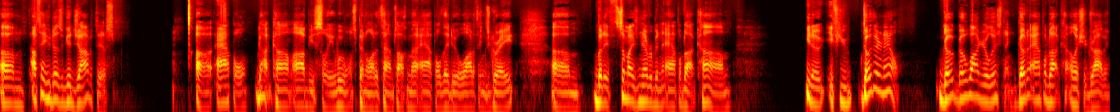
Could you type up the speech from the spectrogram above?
Um, i'll tell you who does a good job at this uh, apple.com obviously we won't spend a lot of time talking about apple. They do a lot of things great. Um, but if somebody's never been to apple.com you know if you go there now go go while you're listening. Go to apple.com unless you're driving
